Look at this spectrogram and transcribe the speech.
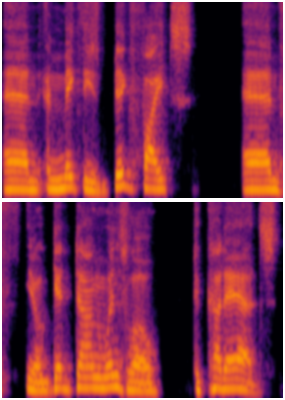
and, and make these big fights and, you know, get Don Winslow to cut ads.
